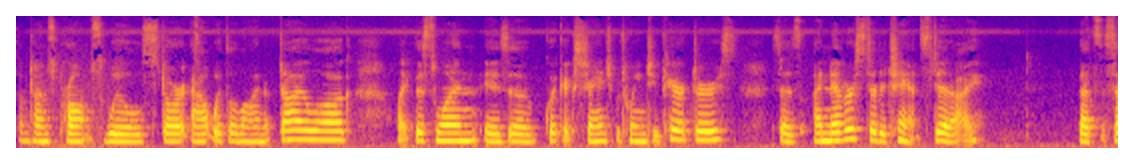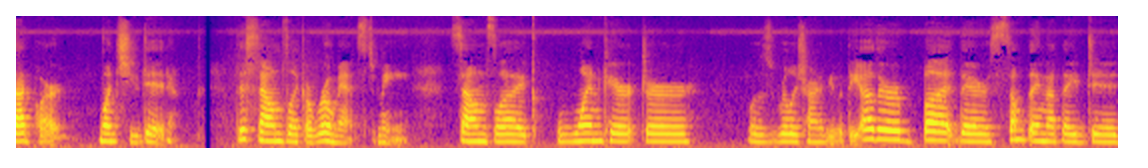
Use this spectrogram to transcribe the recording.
Sometimes prompts will start out with a line of dialogue, like this one is a quick exchange between two characters. It says, I never stood a chance, did I? That's the sad part, once you did. This sounds like a romance to me. Sounds like one character was really trying to be with the other, but there's something that they did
